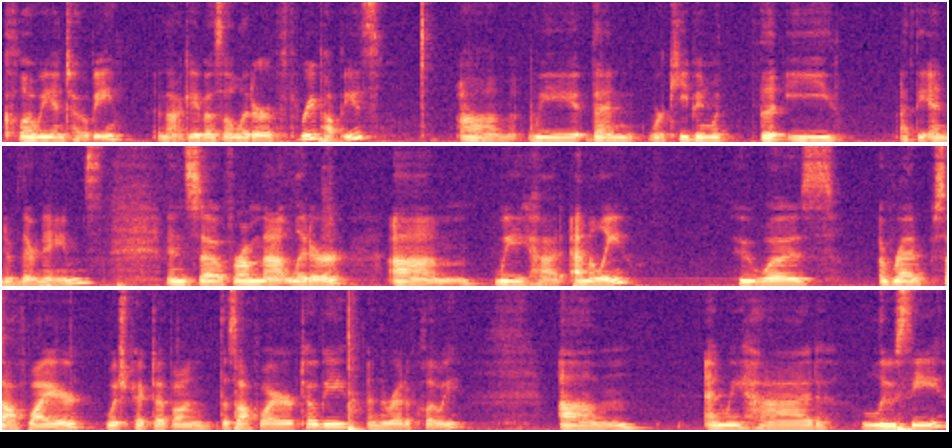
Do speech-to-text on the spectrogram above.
Chloe and Toby, and that gave us a litter of three puppies. Um, we then were keeping with the E at the end of their names. And so from that litter, um, we had Emily, who was a red soft wire, which picked up on the soft wire of Toby and the red of Chloe. Um, and we had Lucy,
